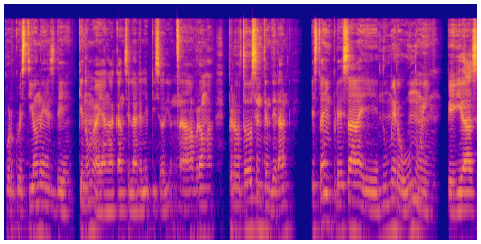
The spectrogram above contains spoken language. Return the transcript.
por cuestiones de que no me vayan a cancelar el episodio, nada, broma, pero todos entenderán. Esta empresa eh, número uno en bebidas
